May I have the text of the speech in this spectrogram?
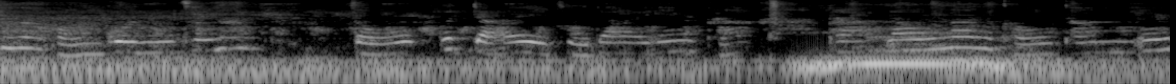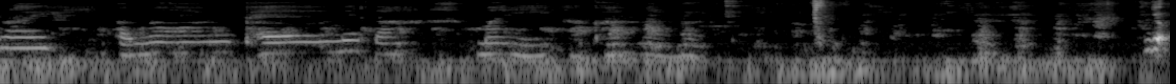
chưa còn quân thấy tổ cứ chạy thì đai ไม่หักข้างเยอะ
